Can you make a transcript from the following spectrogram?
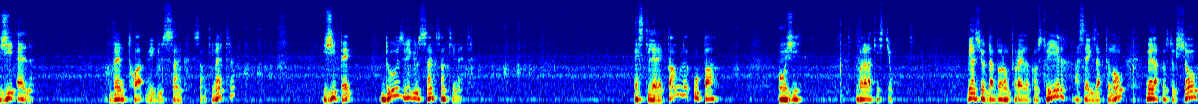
JL 23,5 cm. JP 12,5 cm. Est-ce qu'il est rectangle ou pas? En J Voilà la question. Bien sûr, d'abord on pourrait le construire assez exactement, mais la construction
